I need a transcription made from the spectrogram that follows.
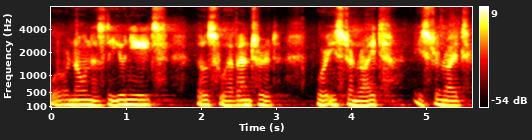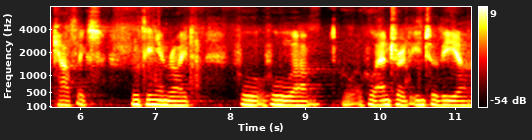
who were known as the Uniates, those who have entered were Eastern Rite, Eastern Rite Catholics, Ruthenian Rite, who, who, uh, who, who, entered into the uh,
